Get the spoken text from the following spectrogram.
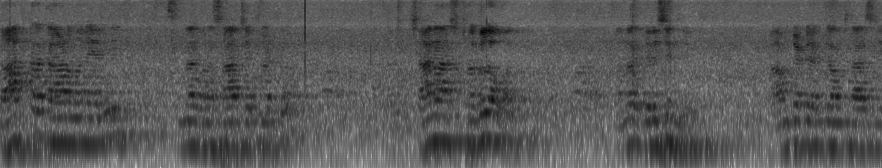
డాక్టర్ కావడం అనేది సందర్భంగా సార్ చెప్పినట్టు చాలా స్ట్రగుల్ అవ్వాలి. అందరికి తెలిసింది. కాంపిటేటివ్ ఎగ్జామ్స్ రాసి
